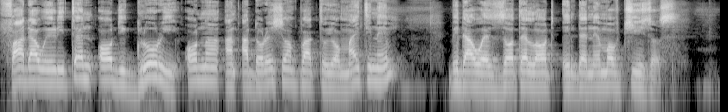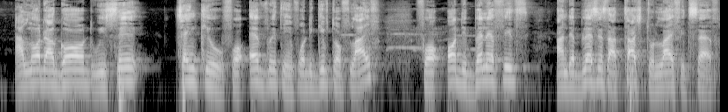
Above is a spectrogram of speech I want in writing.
Father, we return all the glory, honor, and adoration back to your mighty name. Be thou exalted, Lord, in the name of Jesus. Our Lord our God, we say thank you for everything, for the gift of life, for all the benefits and the blessings attached to life itself.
